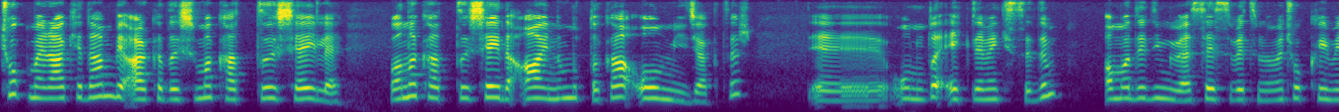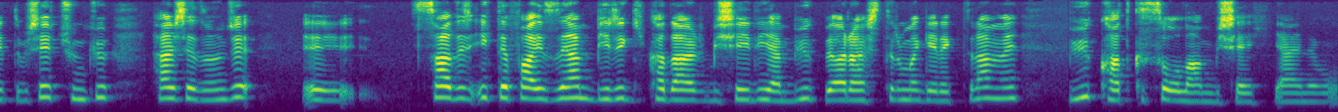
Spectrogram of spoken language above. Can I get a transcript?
çok merak eden bir arkadaşıma kattığı şeyle bana kattığı şey de aynı mutlaka olmayacaktır. Ee, onu da eklemek istedim. Ama dediğim gibi sesli betimleme çok kıymetli bir şey. Çünkü her şeyden önce e, sadece ilk defa izleyen biri kadar bir şey değil. Yani büyük bir araştırma gerektiren ve büyük katkısı olan bir şey. Yani bu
